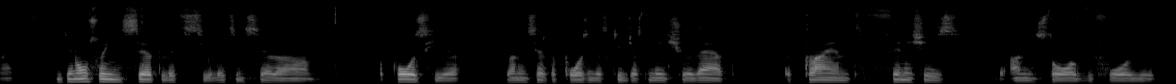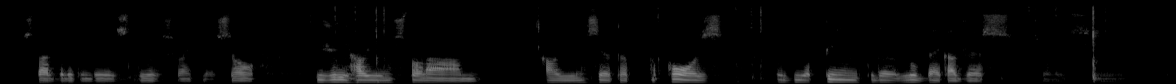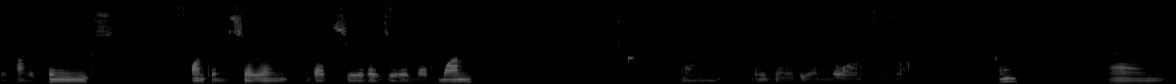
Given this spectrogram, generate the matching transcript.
Right. You can also insert. Let's see. Let's insert um, a pause here. You want to insert a pause in the script just to make sure that the client finishes the uninstall before you start deleting these dirs right here. So usually how you install um, how you insert a, a pause will be a ping to the loopback address. So let's see 1200 pings 127.0.0.1 and we're to do a null as well okay? And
